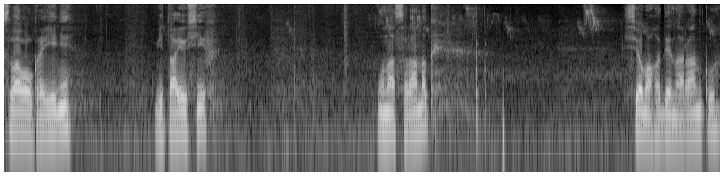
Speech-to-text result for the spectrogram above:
Слава Україні! Вітаю всіх. У нас ранок. Сьома година ранку.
